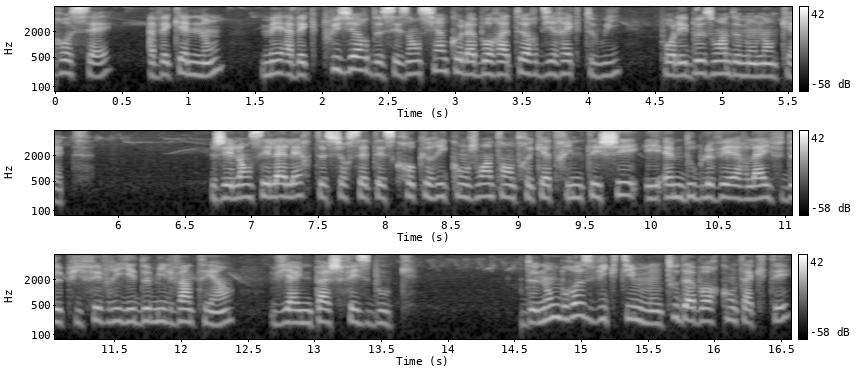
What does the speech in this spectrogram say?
Rosset, avec elle non, mais avec plusieurs de ses anciens collaborateurs directs oui, pour les besoins de mon enquête. J'ai lancé l'alerte sur cette escroquerie conjointe entre Catherine Téché et MWR Life depuis février 2021, via une page Facebook. De nombreuses victimes m'ont tout d'abord contacté,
